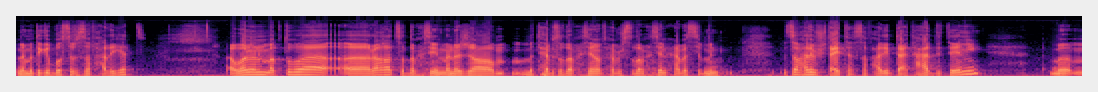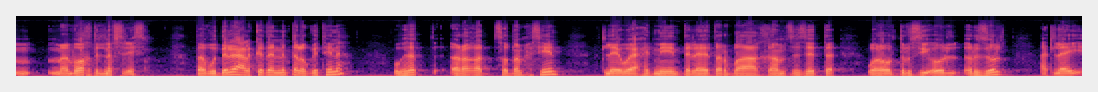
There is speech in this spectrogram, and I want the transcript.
لما تيجي تبص للصفحة ديت اولا مكتوبة آه، رغد صدام حسين. مالناش دعوه بتحب صدام حسين أو ما بتحبش صدام حسين إحنا بس من الصفحة دي مش بتاعتها. الصفحة دي بتاعت حد تاني م- م- واخد لنفس الاسم. طب والدليل على كده إن أنت لو جيت هنا وكتبت رغد صدام حسين هتلاقي واحد اتنين تلاتة أربعة خمسة ستة ولو قلت له see all result هتلاقي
